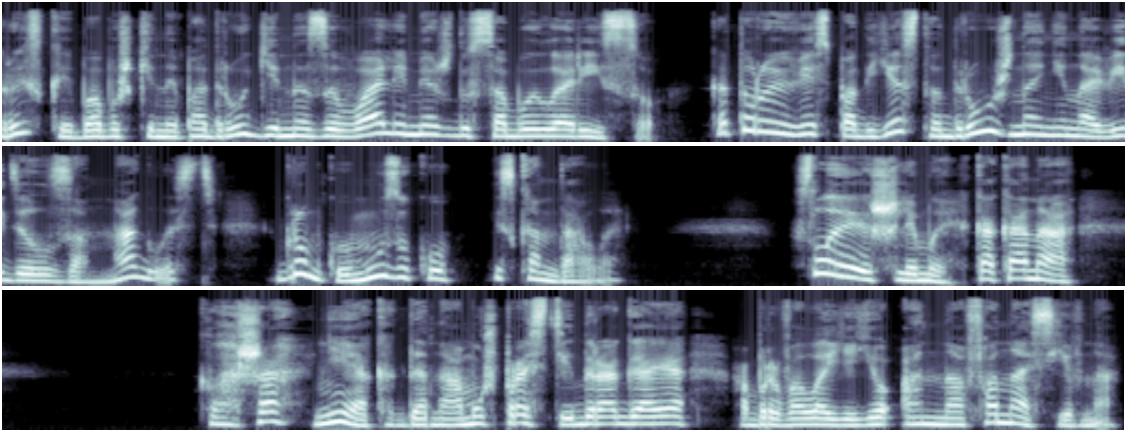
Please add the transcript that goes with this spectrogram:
Крыской бабушкины подруги называли между собой Ларису, которую весь подъезд дружно ненавидел за наглость, громкую музыку и скандалы. «Слышали мы, как она...» «Клаша, некогда нам уж, прости, дорогая», — оборвала ее Анна Афанасьевна,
